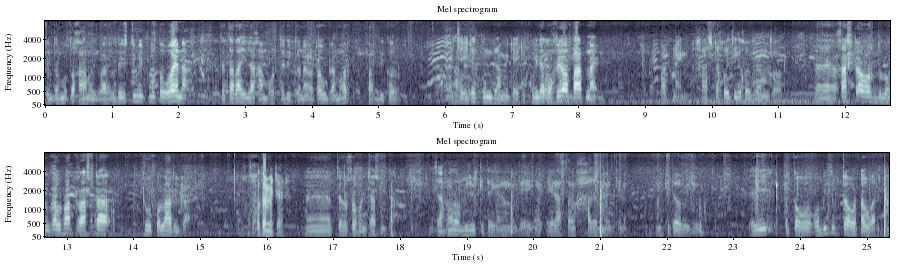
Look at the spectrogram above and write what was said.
সুন্দর মতো কাম হইব। আর যদি এস্টিমেট মতো হয় না তে তারা ইলা কাম করতে দিত না ওটাও গ্রামের পাবলিকর আচ্ছা এটা কোন গ্রাম এটা? এটা কোন এটা বকরিয়া পার্ট নাইন পার্ট নাইন খাসটা কই থেকে কই পর্যন্ত ওর? খাসটা ওর দুলঙ্কাল পাট রাস্তা টু ফোলা রিভার কত মিটার তেরোশো পঞ্চাশ মিটার আচ্ছা অভিযোগ কিতা এখানের মধ্যে, এই- রাস্তার হাজার মধ্যে? মানে কিতা অভিযোগ? এই তো অভিযোগটা ওটাও আর কি।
